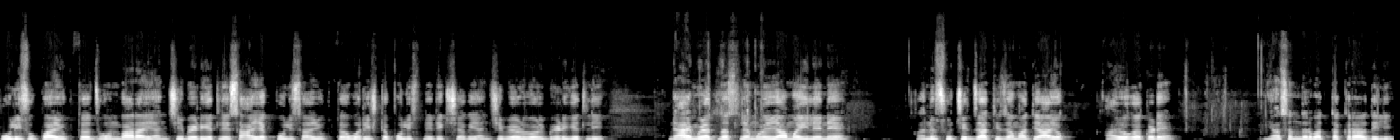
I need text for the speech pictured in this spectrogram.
पोलीस उपायुक्त झोन बारा यांची भेट घेतली. सहाय्यक पोलीस आयुक्त वरिष्ठ पोलीस निरीक्षक यांची वेळोवेळी भेट घेतली. न्याय मिळत नसल्यामुळे या महिलेने अनुसूचित जाती जमाती आयोग आयोगाकडे या संदर्भात तक्रार दिली.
